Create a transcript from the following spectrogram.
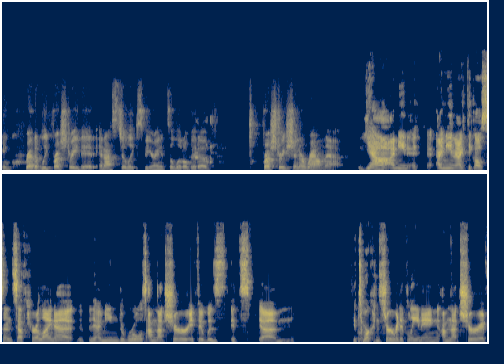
incredibly frustrated and I still experience a little bit of frustration around that. Yeah, I mean, I mean, I think also in South Carolina, I mean, the rules. I'm not sure if it was. It's um, it's more conservative leaning. I'm not sure if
